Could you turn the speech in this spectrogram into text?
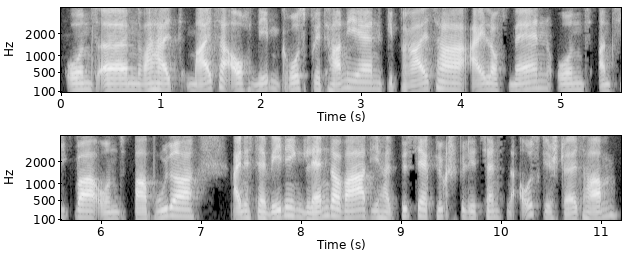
Und ähm, war halt Malta auch neben Großbritannien, Gibraltar, Isle of Man und Antigua und Barbuda eines der wenigen Länder war, die halt bisher Glücksspiellizenzen ausgestellt haben.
